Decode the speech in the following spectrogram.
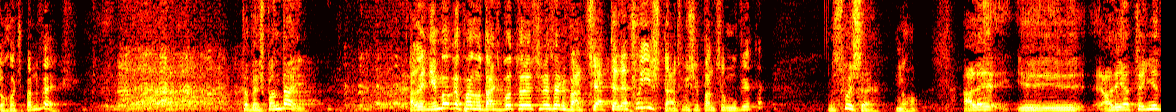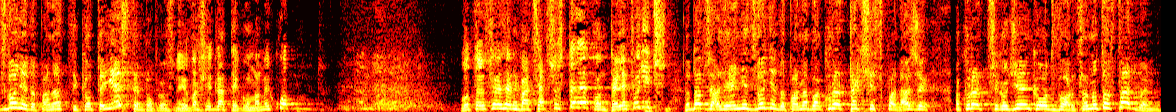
To choć pan weź. To weź pan daj. Ale nie mogę panu dać, bo to jest rezerwacja telefoniczna. Słyszy pan, co mówię? Tak? No słyszę. No. Ale, yy, ale ja tutaj nie dzwonię do pana, tylko to jestem po prostu. No i właśnie dlatego mamy kłopot. Bo to jest rezerwacja przez telefon, telefoniczna. No dobrze, ale ja nie dzwonię do pana, bo akurat tak się składa, że akurat przechodziłem koło dworca, no to wpadłem.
